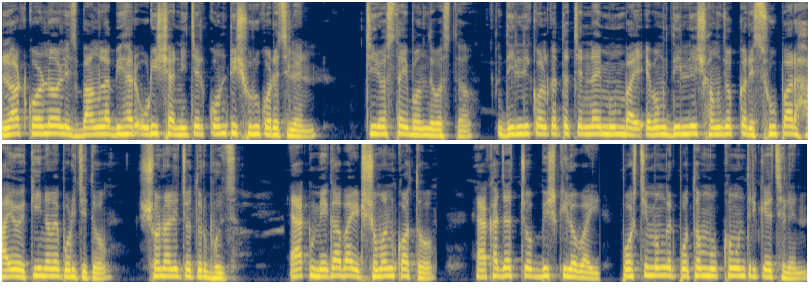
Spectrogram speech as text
লর্ড কর্নওয়ালিস বাংলা, বিহার, উড়িষ্যা নিচের কোনটি শুরু করেছিলেন? চিরস্থায়ী বন্দোবস্ত। দিল্লি, কলকাতা, চেন্নাই, মুম্বাই এবং দিল্লি সংযোগকারী সুপার হাইওয়ে কী নামে পরিচিত? সোনালী চতুর্ভুজ। এক মেগাবাইট সমান কত? এক হাজার চব্বিশ কিলোবাইট। পশ্চিমবঙ্গের প্রথম মুখ্যমন্ত্রী কে ছিলেন?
